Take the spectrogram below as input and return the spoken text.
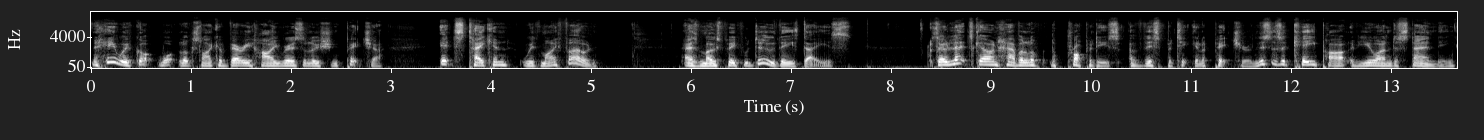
Now here we've got what looks like a very high resolution picture. It's taken with my phone, as most people do these days. So let's go and have a look at the properties of this particular picture. And this is a key part of you understanding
